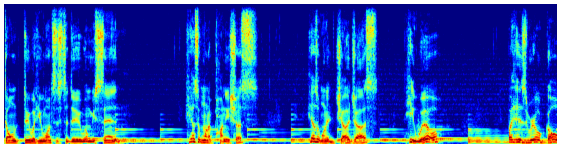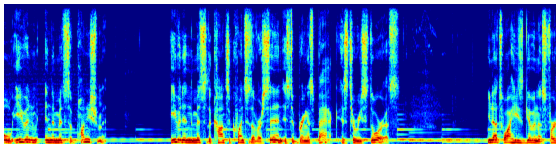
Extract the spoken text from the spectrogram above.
don't do what He wants us to do, when we sin. He doesn't want to punish us, He doesn't want to judge us. He will. But His real goal, even in the midst of punishment, even in the midst of the consequences of our sin, is to bring us back, is to restore us. You know, that's why he's given us 1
